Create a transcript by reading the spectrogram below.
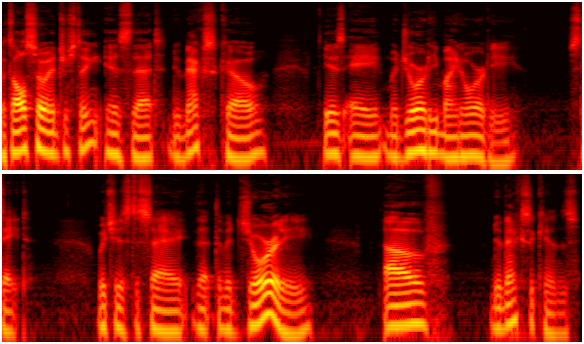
What's also interesting is that New Mexico is a majority minority state, which is to say that the majority of New Mexicans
